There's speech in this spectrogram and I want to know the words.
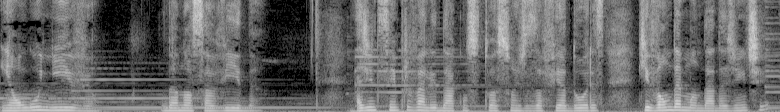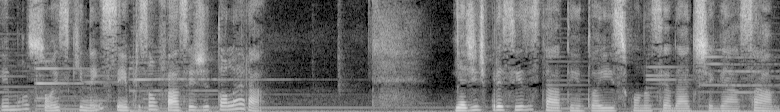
em algum nível da nossa vida, a gente sempre vai lidar com situações desafiadoras que vão demandar da gente emoções que nem sempre são fáceis de tolerar. E a gente precisa estar atento a isso quando a ansiedade chegar, sabe?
